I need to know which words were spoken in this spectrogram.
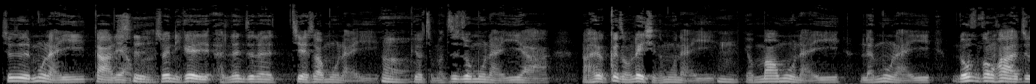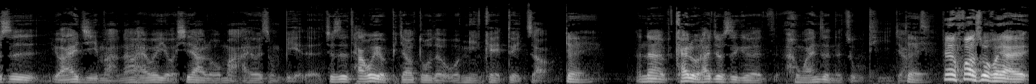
就是木乃伊大量嘛，所以你可以很认真的介绍木乃伊，嗯比如怎么制作木乃伊啊，然后还有各种类型的木乃伊，嗯有猫木乃伊、人木乃伊。罗浮宫的话就是有埃及嘛，然后还会有希腊罗马，还有什么别的，就是它会有比较多的文明可以对照。对那开罗它就是个很完整的主题，这样对子。但话说回来，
